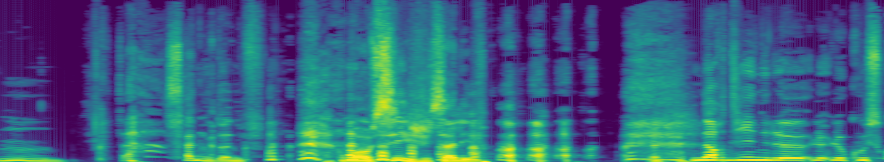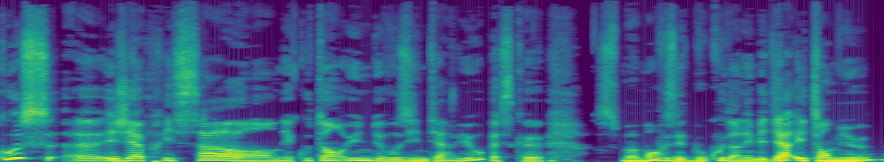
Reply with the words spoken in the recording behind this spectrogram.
Hmm. Ça, ça nous donne faim. Moi aussi, j'ai salive. Nordine, le, le, le couscous, euh, et j'ai appris ça en écoutant une de vos interviews, parce que en ce moment vous êtes beaucoup dans les médias, et tant mieux,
